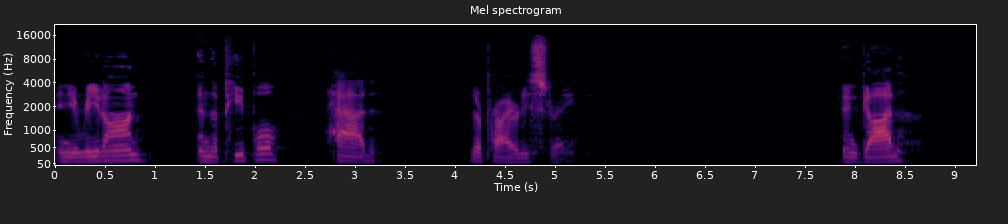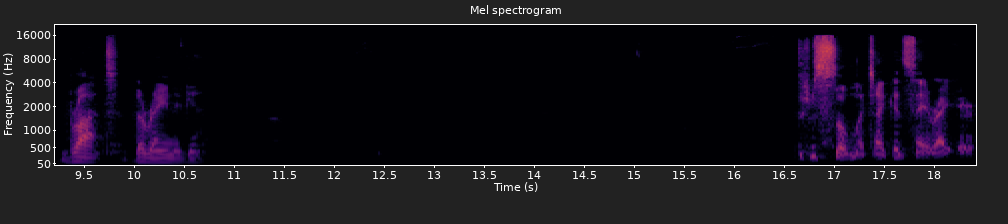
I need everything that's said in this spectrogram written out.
And you read on, and the people had their priorities straight. And God brought the rain again. There's so much I could say right here.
